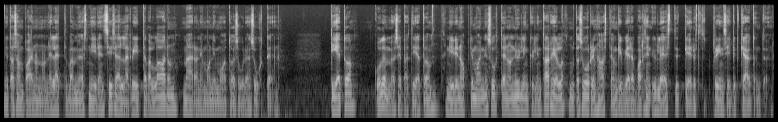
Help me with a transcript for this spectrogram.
ja tasapainon on elettävä myös niiden sisällä riittävän laadun, määrän ja monimuotoisuuden suhteen. Tietoa, kuten myös epätietoa, niiden optimoinnin suhteen on yllinkyllin tarjolla, mutta suurin haaste onkin viedä varsin yleisesti tiedostetut prinsiipit käytäntöön.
